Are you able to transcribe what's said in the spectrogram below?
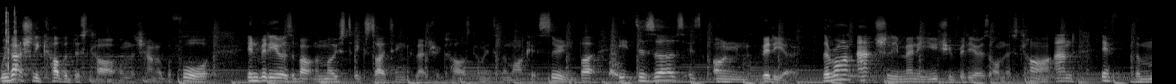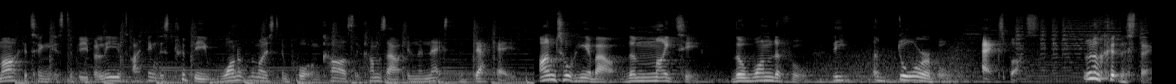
We've actually covered this car on the channel before in videos about the most exciting electric cars coming to the market soon, but it deserves its own video. There aren't actually many YouTube videos on this car, and if the marketing is to be believed, I think this could be one of the most important cars that comes out in the next decade. I'm talking about the mighty, the wonderful, the adorable X-Bus. Look at this thing.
